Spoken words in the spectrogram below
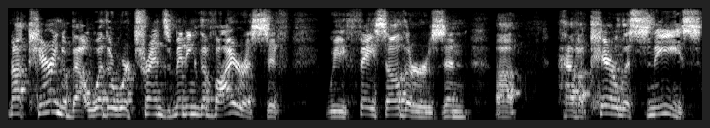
not caring about whether we're transmitting the virus if we face others and uh, have a careless sneeze.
